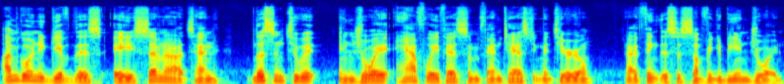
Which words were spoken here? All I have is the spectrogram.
I'm going to give this a 7 out of 10. Listen to it, enjoy it. Halfwave has some fantastic material, and I think this is something to be enjoyed.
